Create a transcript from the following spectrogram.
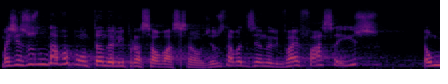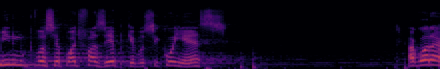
Mas Jesus não estava apontando ali para a salvação, Jesus estava dizendo ali: vai, faça isso. É o mínimo que você pode fazer, porque você conhece. Agora,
